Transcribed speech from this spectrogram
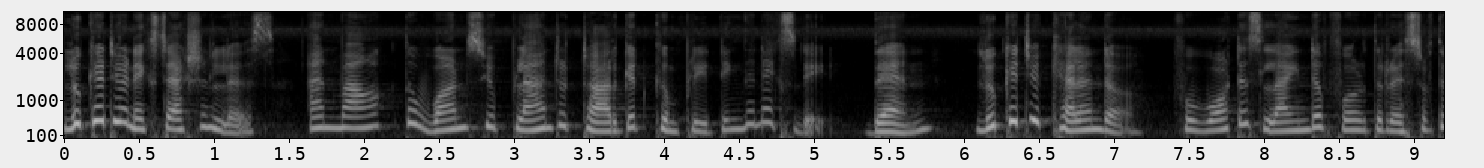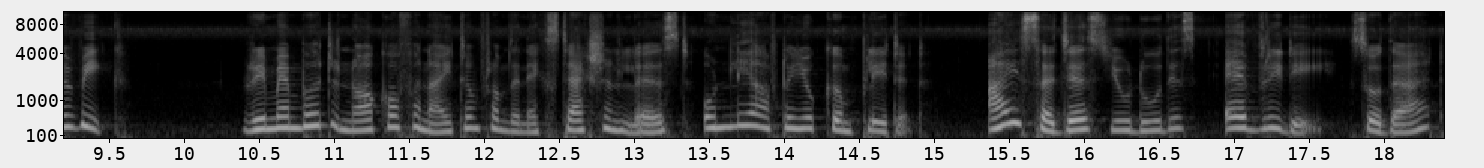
Look at your next action list and mark the ones you plan to target completing the next day. Then look at your calendar for what is lined up for the rest of the week. Remember to knock off an item from the next action list only after you complete it. I suggest you do this every day so that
